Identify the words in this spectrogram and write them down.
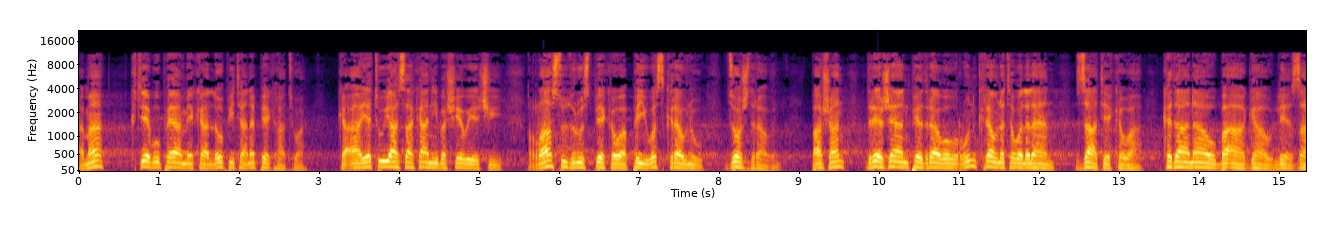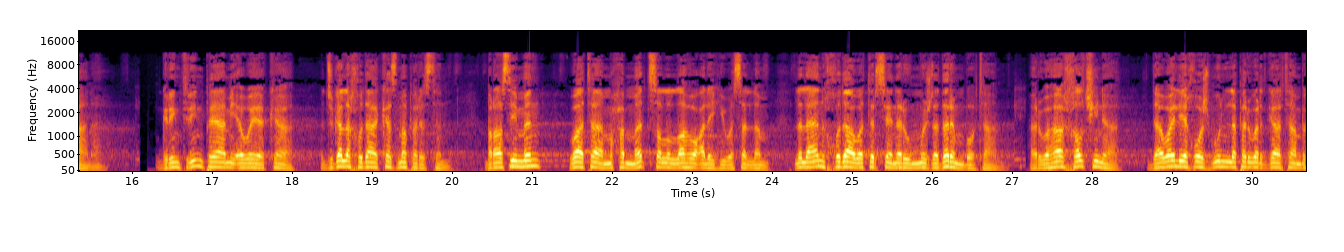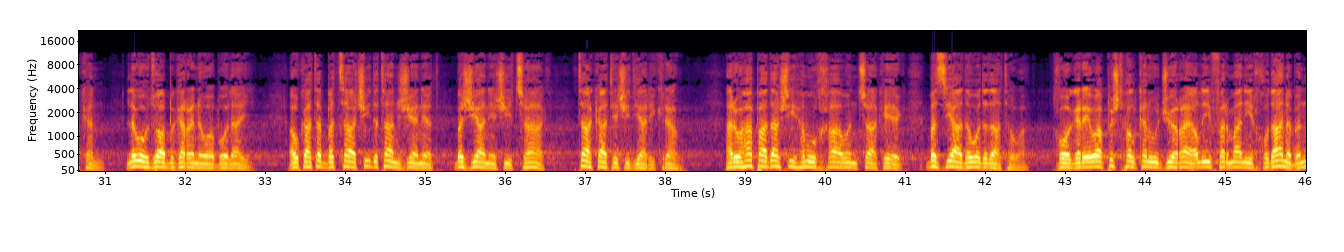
ئەمە کتێب و پەیامێکە لەو پیتانە پێکهاتووە، کە ئایەت و یاساکانی بە شێوەیەکی ڕاست و دروست پێکەوە پەیوەست کراون و جۆشدراون، پاشان درێژەیان پێدراوە و ڕوون کراونەتەوە لەلایەن زاتێکەوە کە دانا و بەئاگا و لێزانە. گرنگترین پەیامی ئەوەیە کە جگە لە خودا کەس مەپەرستن بەڕاستی من واتە محەممەد صلی الله عليه وسلم لەلایەن خداوە ترسێنەر و مژدەدەرم بۆتان هەروەها خەڵچینە داوای لێخۆشبوون لە پەروەردگارتان بکەن لەوە دوا بگەڕێنەوە بۆ لای ئەو کاتە بە چاچی دەتان ژێنێت بە ژیانێکی چاک تا کاتێکی دیاری کراو هەروەها پاداشتی هەموو خاوەن چاکەیەک بە زیادەوە دەداتەوە خۆ گەر ئێوە پشت هەڵکەن و گوێڕایەڵی فەرمانی خودا نەبن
